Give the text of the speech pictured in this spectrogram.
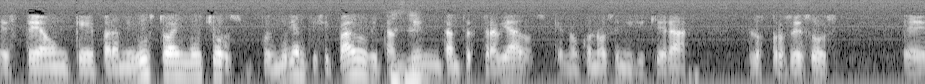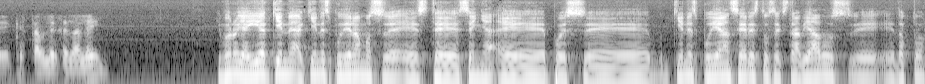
Este, aunque para mi gusto hay muchos pues muy anticipados y también tanto extraviados que no conocen ni siquiera los procesos eh, que establece la ley. Y bueno, y ahí a, quién, a quienes pudiéramos, eh, este, seña, eh, pues, eh, quiénes pudieran ser estos extraviados, doctor.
